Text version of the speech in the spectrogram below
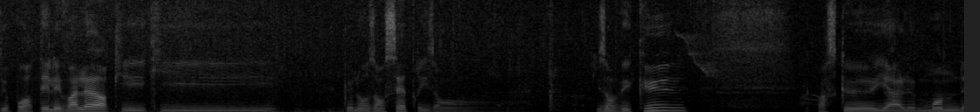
de porter les valeurs que nos ancêtres ont, ils vécues. Parce qu'il y a le monde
